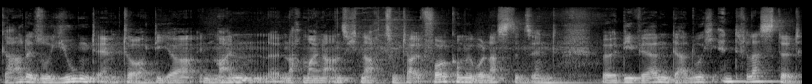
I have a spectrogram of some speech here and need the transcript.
gerade so Jugendämter, die ja in meinen, äh, nach meiner Ansicht nach zum Teil vollkommen überlastet sind, äh, die werden dadurch entlastet. belastet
